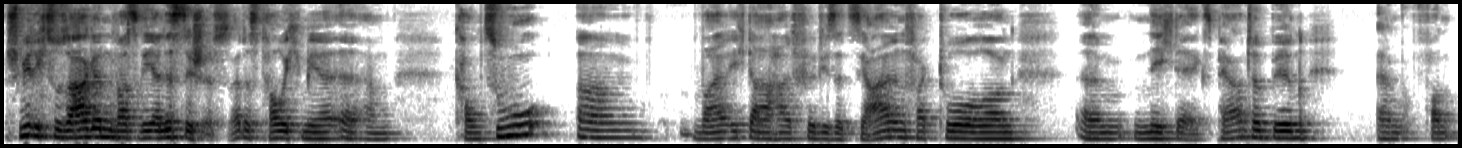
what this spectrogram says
schwierig zu sagen, was realistisch ist. Ja? Das traue ich mir äh, ähm, kaum zu, ähm, weil ich da halt für die sozialen Faktoren ähm, nicht der Experte bin. Ähm, von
